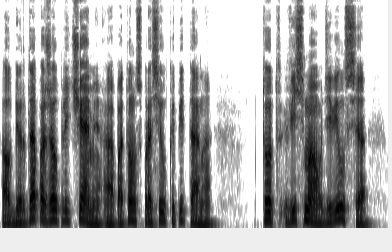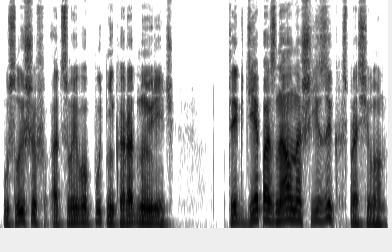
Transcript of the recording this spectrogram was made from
Алберда пожал плечами, а потом спросил капитана. Тот весьма удивился, услышав от своего путника родную речь. «Ты где познал наш язык?» — спросил он.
